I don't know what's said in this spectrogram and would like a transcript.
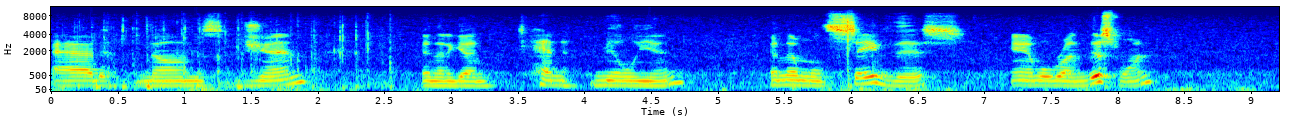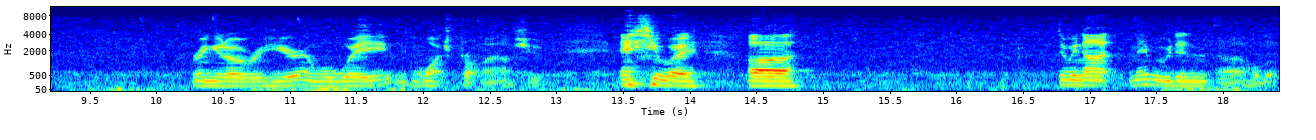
add nums gen, and then again 10 million. And then we'll save this, and we'll run this one. Bring it over here, and we'll wait. We can watch pro. Oh, shoot. Anyway, uh, did we not? Maybe we didn't. Uh, hold up.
